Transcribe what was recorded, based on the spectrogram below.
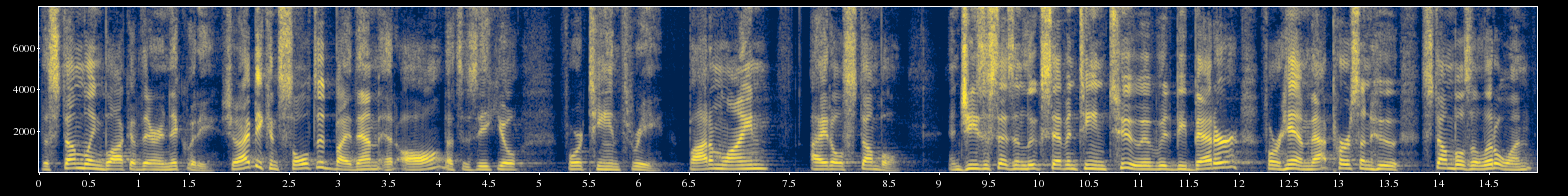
the stumbling block of their iniquity. Should I be consulted by them at all? That's Ezekiel 14, 3. Bottom line, idols stumble. And Jesus says in Luke 17, 2, it would be better for him, that person who stumbles a little one,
